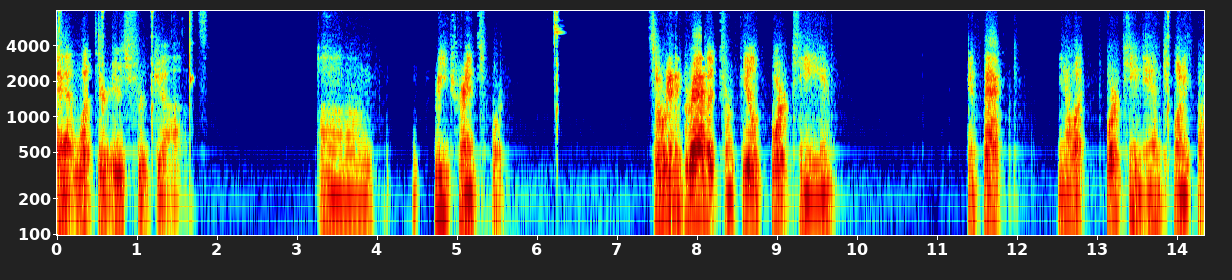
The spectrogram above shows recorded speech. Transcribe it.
at what there is for jobs. Um, free transport. So we're going to grab it from field 14. In fact, you know what? 14 and 25.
